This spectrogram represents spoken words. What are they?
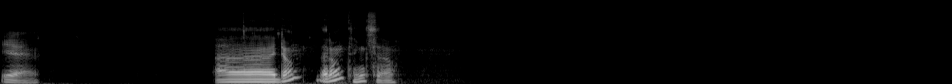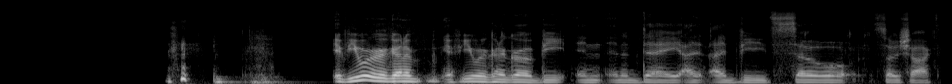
Yeah. Uh, I don't, I don't think so. If you were gonna, if you were gonna grow a beet in in a day, I I'd be so so shocked.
